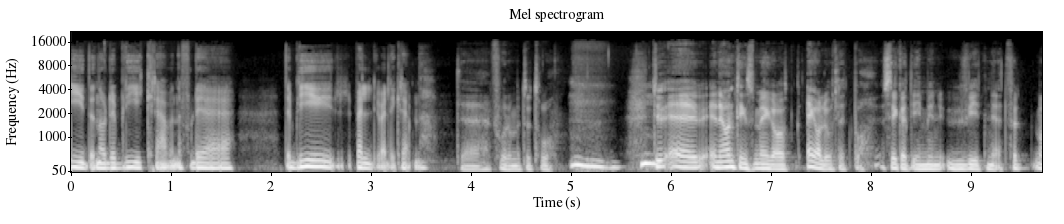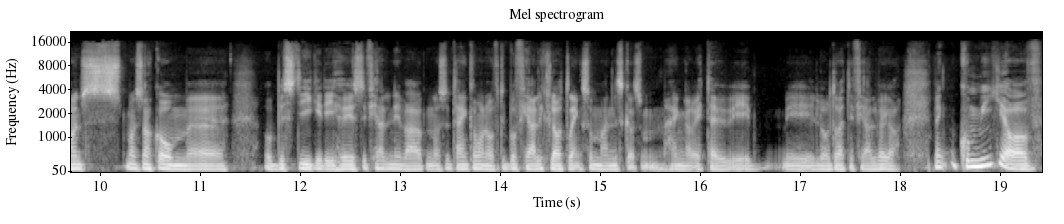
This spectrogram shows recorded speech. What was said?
i det når det blir krevende. For det, det blir veldig, veldig krevende. Det får du meg til å tro. Du, eh, en annen ting som jeg har, jeg har lurt litt på, sikkert i min uvitenhet for Man, man snakker om uh, å bestige de høyeste fjellene i verden, og så tenker man ofte på fjellklatring som mennesker som henger i tau i, i loddrette fjellvegger. Men hvor mye av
